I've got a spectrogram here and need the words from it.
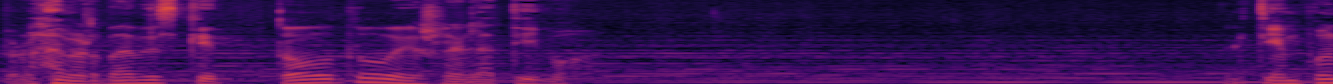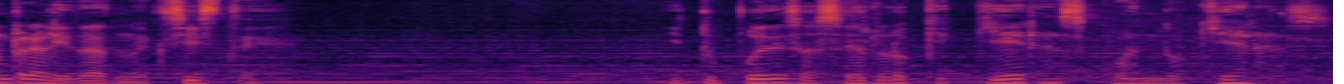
Pero la verdad es que todo es relativo. El tiempo en realidad no existe. Y tú puedes hacer lo que quieras cuando quieras.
